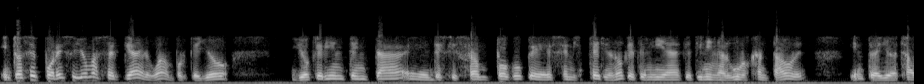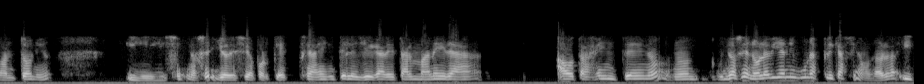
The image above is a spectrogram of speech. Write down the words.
Entonces, por eso yo me acerqué a él, Juan, porque yo yo quería intentar eh, descifrar un poco que ese misterio ¿no? que tenía que tienen algunos cantadores y entre ellos estaba Antonio y no sé yo decía por qué esta gente le llega de tal manera a otra gente no no, no sé no le había ninguna explicación la verdad. Y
